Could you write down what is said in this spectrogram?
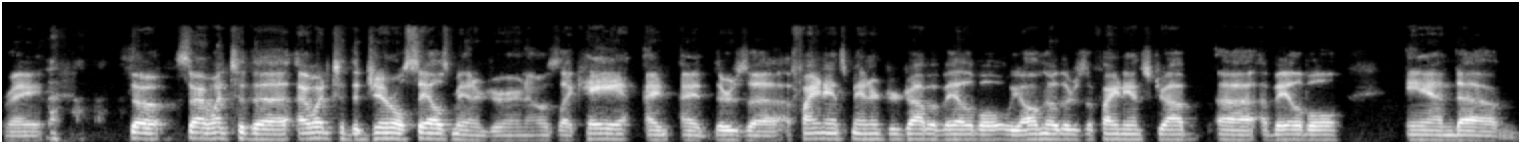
Right. so, so I went to the, I went to the general sales manager and I was like, Hey, I, I, there's a, a, finance manager job available. We all know there's a finance job, uh, available. And, um,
